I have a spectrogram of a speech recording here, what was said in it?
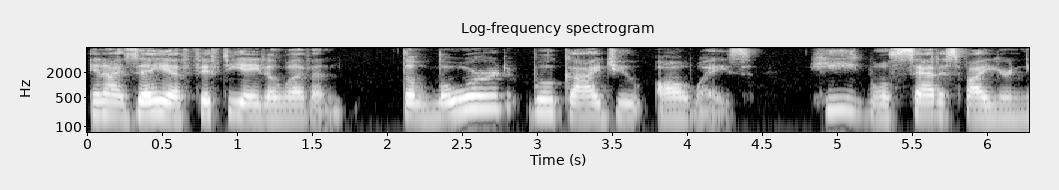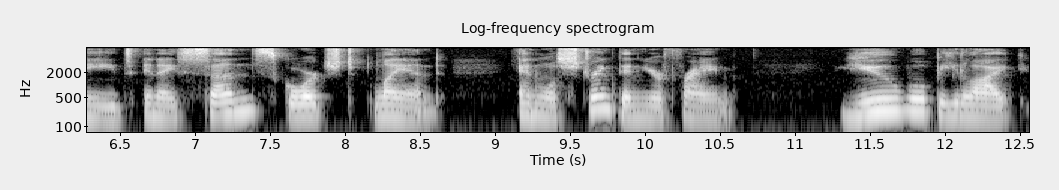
In Isaiah 58:11, the Lord will guide you always. He will satisfy your needs in a sun-scorched land and will strengthen your frame. You will be like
